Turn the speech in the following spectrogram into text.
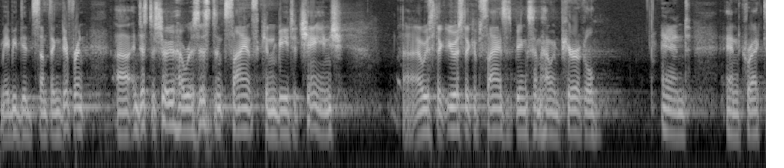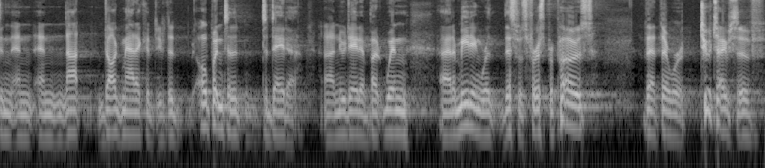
maybe did something different. Uh, and just to show you how resistant science can be to change, uh, I always think, you always think of science as being somehow empirical and, and correct and, and, and not dogmatic, open to, to data, uh, new data. But when at a meeting where this was first proposed that there were two types of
